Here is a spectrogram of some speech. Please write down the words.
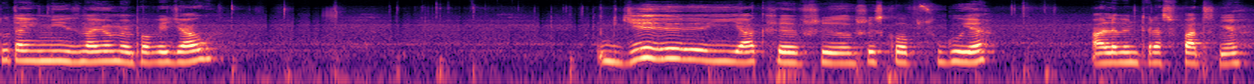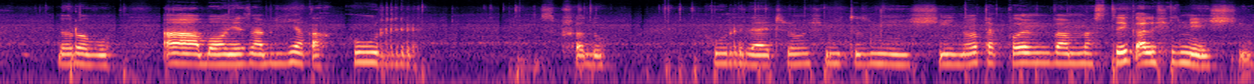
Tutaj mi znajomy powiedział, gdzie i jak się wszy- wszystko obsługuje. Ale bym teraz wpadł, nie? Do rowu. A, bo on jest na bliźniakach. Kurr. Z przodu. Kurde, czy on się mi tu zmieści? No, tak powiem wam na styk, ale się zmieścił.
